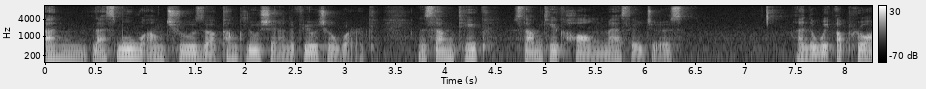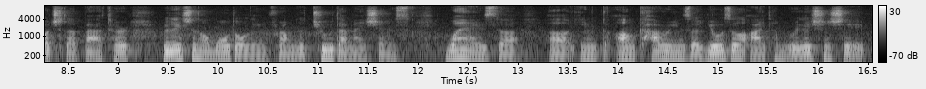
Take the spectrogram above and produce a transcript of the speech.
And let's move on to the conclusion and the future work. And some take some take home messages and we approach the better relational modeling from the two dimensions. One is uh, uh, in uncovering the user-item relationship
